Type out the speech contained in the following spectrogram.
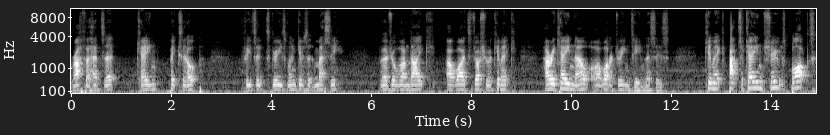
Rafa heads it. Kane picks it up. Feeds it to Griezmann, gives it to Messi. Virgil van Dijk out wide to Joshua Kimmich. Harry Kane now. Oh, what a dream team this is. Kimmich back to Kane, shoots, blocked.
